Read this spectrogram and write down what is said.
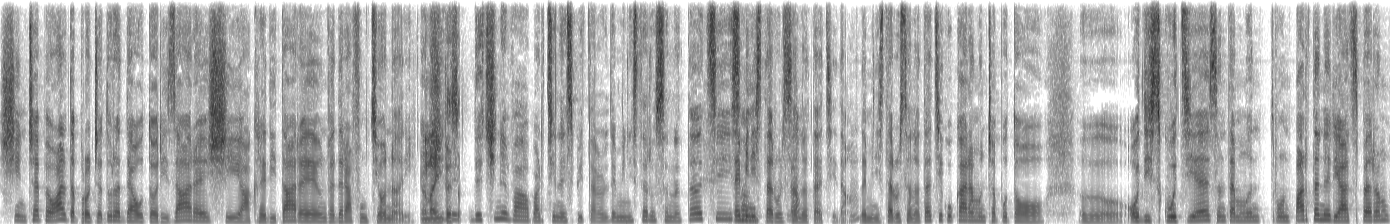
și începe o altă procedură de autorizare și acreditare în vederea funcționării. și de, de cine va aparține spitalul? De Ministerul Sănătății? De sau... Ministerul Da? Sănătății, da. De Ministerul Sănătății cu care am început o, uh, o discuție. Suntem într-un parteneriat, sperăm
